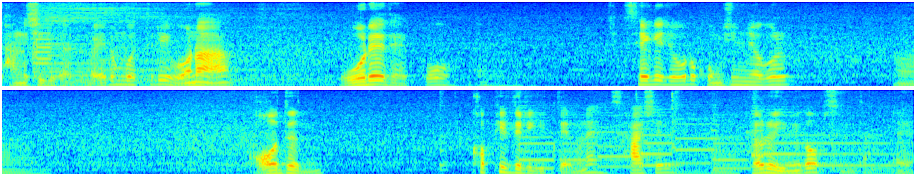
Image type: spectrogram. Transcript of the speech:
방식이라든가 이런 것들이 워낙 오래됐고 예, 세계적으로 공신력을 어, 얻은 커피들이기 때문에 사실 어, 별 의미가 없습니다. 예.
